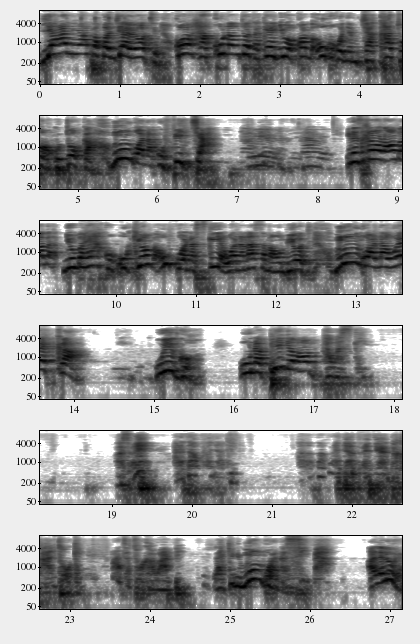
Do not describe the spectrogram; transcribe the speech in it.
Yaani hapa kwa njia yoyote. Kwayo hakuna mtu atakayejua kwamba uko kwenye mchakato wa kutoka. Mungu anakuficha. Inawezekana unaomba baba nyumba yako. Ukiomba huku wanasikia wananasa maombi yote. Mungu anaweka wigo. Unapiga maombi hawasikii. Eh, anataka kufanyaje anataka atoke. Atatoka wapi lakini mungu anasiba haleluya.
